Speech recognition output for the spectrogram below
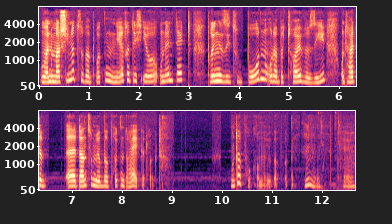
Um eine Maschine zu überbrücken, nähere dich ihr unentdeckt, bringe sie zu Boden oder betäube sie und halte äh, dann zum Überbrücken Dreieck gedrückt. Unterprogramme überbrücken. Hm, okay.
